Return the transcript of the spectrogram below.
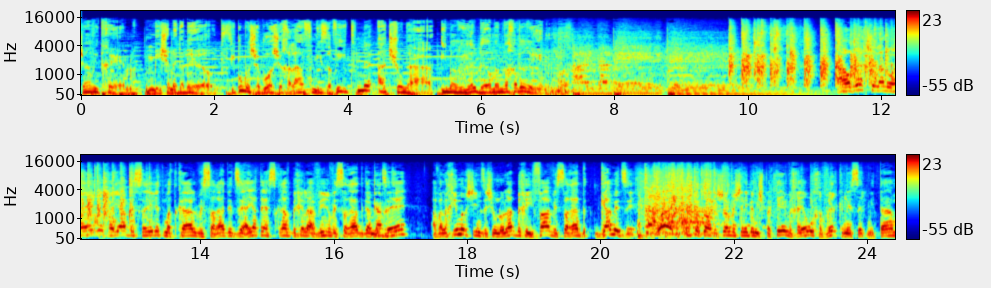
ועכשיו איתכם, מי שמדבר, סיכום השבוע שחלף מזווית מעט שונה, עם אריאל ברמן וחברים. האורח שלנו הערב היה בסיירת מטכ"ל ושרד את זה, היה טייס קרב בחיל האוויר ושרד גם את זה, אבל הכי מרשים זה שהוא נולד בחיפה ושרד גם את זה. יש לו תואר ראשון ושני במשפטים, וכיום הוא חבר כנסת מטעם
